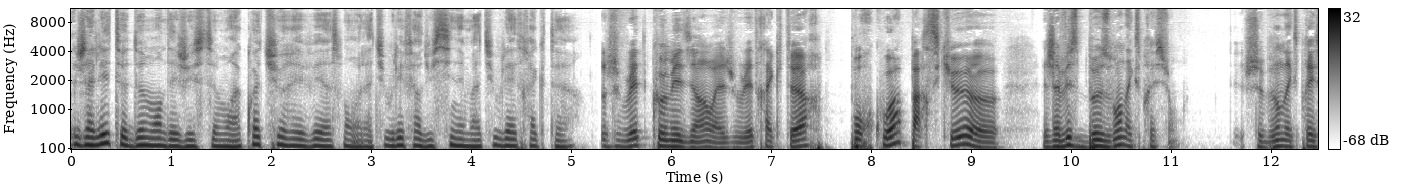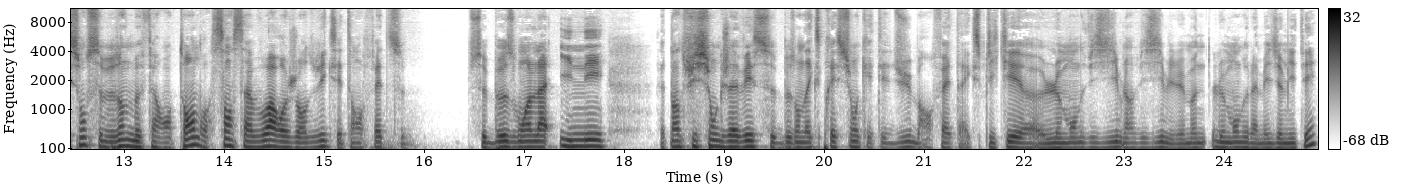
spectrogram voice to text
J'allais te demander justement à quoi tu rêvais à ce moment-là? Tu voulais faire du cinéma, tu voulais être acteur? Je voulais être comédien, ouais, je voulais être acteur. Pourquoi? Parce que euh, j'avais ce besoin d'expression. Ce besoin d'expression, ce besoin de me faire entendre, sans savoir aujourd'hui que c'était en fait ce, ce besoin-là inné, cette intuition que j'avais, ce besoin d'expression qui était dû bah, en fait à expliquer euh, le monde visible, invisible et le, le monde de la médiumnité.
